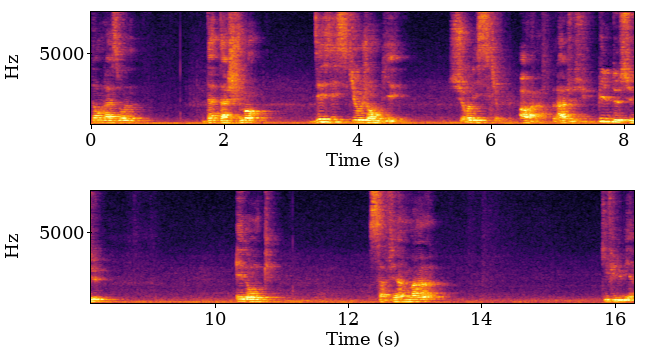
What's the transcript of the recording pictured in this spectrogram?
dans la zone d'attachement des ischio-jambiers sur l'ischio. Oh voilà, là je suis pile dessus. Et donc, ça fait un mal qui fait du bien.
